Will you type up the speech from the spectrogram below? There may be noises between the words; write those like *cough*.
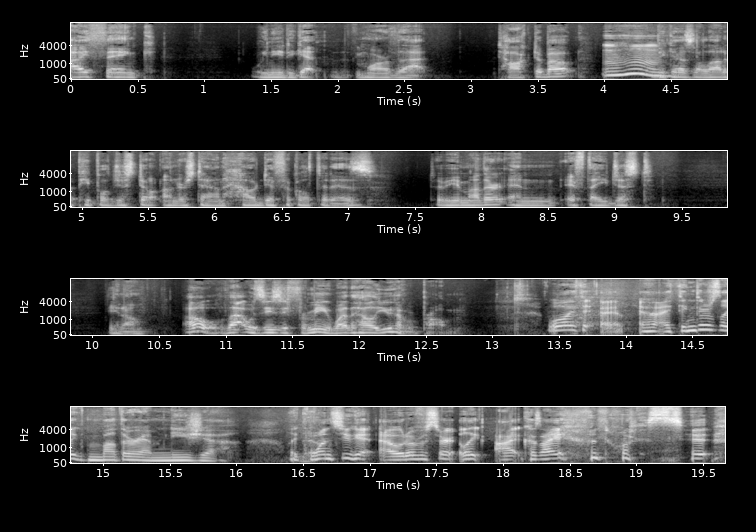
I think we need to get more of that talked about because a lot of people just don't understand how difficult it is to be a mother. And if they just, you know, oh, that was easy for me. Why the hell you have a problem? Well, I, th- I think there's like mother amnesia. Like once you get out of a certain, like I, because I *laughs* noticed it.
